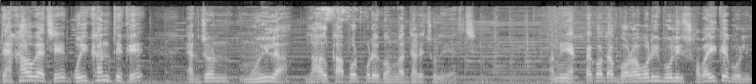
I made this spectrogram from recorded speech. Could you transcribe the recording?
দেখাও গেছে ওইখান থেকে একজন মহিলা লাল কাপড় পরে গঙ্গার ধারে চলে যাচ্ছে। আমি একটা কথা বরাবরই বলি সবাইকে বলি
